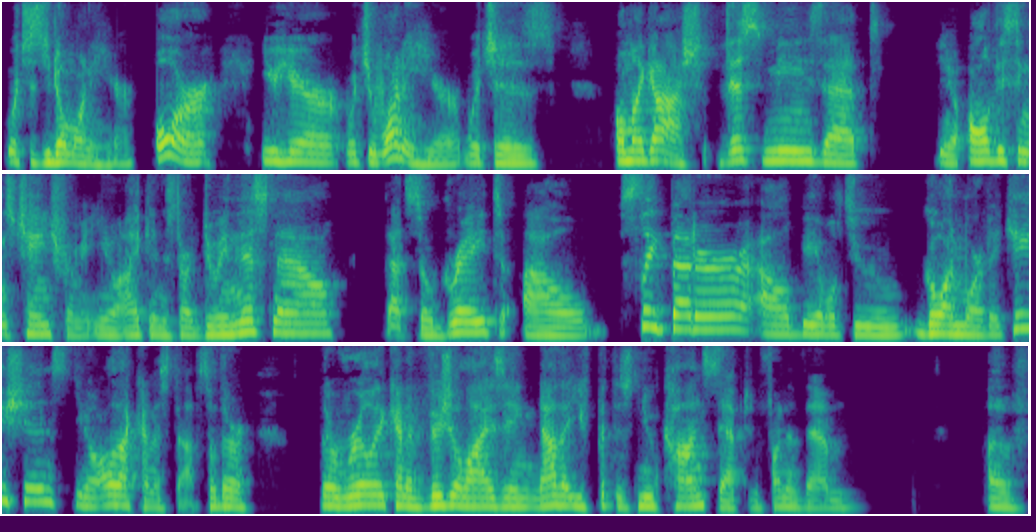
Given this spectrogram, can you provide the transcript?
which is you don't want to hear. Or you hear what you want to hear, which is, oh my gosh, this means that you know all these things change for me you know i can start doing this now that's so great. I'll sleep better. I'll be able to go on more vacations you know all that kind of stuff. So they're they're really kind of visualizing now that you've put this new concept in front of them of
